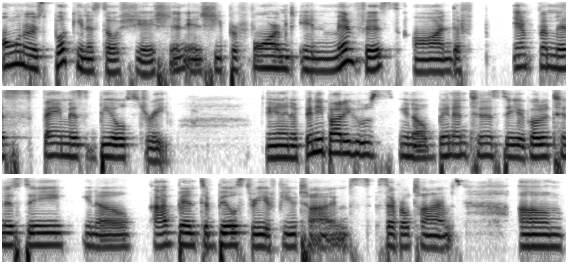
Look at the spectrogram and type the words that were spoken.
Owners Booking Association, and she performed in Memphis on the infamous, famous Beale Street. And if anybody who's, you know, been in Tennessee or go to Tennessee, you know, I've been to Beale Street a few times, several times. Um,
